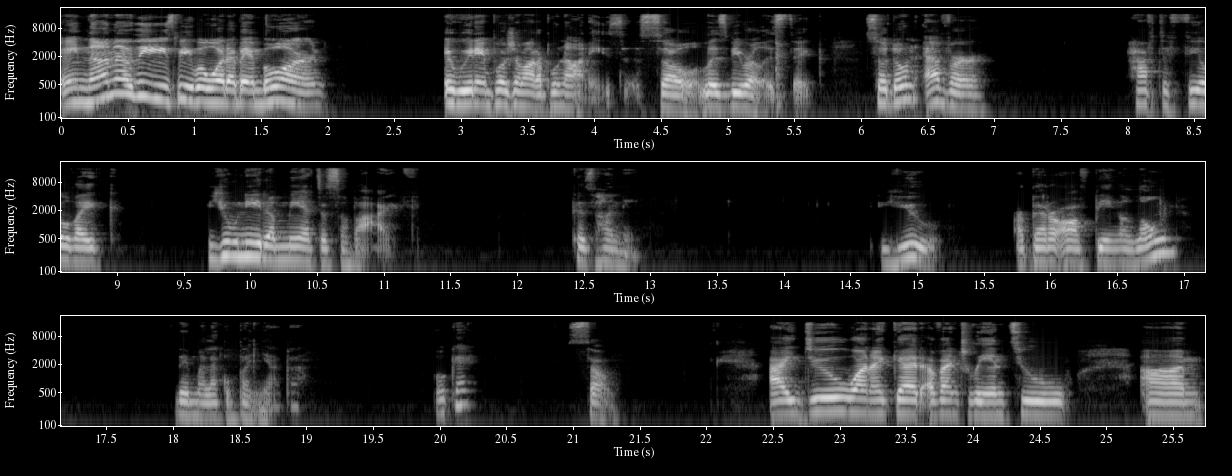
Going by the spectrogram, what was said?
Ain't none of these people would have been born if we didn't push them out of punanis. So let's be realistic. So don't ever have to feel like you need a man to survive. Because, honey, you are better off being alone than mal acompañada. Okay? So, I do want to get eventually into um,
